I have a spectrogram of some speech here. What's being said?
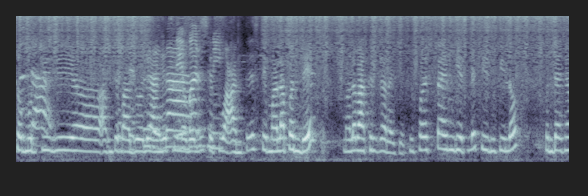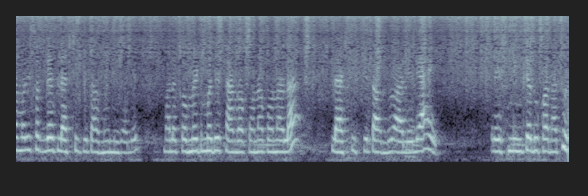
समोरची जी आमच्या बाजूवाले आहेत तिला बोलली की तू आणतेस ते मला पण दे मला भाकरी करायची ती फर्स्ट टाइम घेतले तीन किलो पण त्याच्यामध्ये सगळे प्लॅस्टिकचे तांदूळ निघाले मला कमेंटमध्ये सांगा कोणाकोणाला प्लॅस्टिकचे तांदूळ आलेले आहेत. रेशनिंगच्या दुकानातून.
